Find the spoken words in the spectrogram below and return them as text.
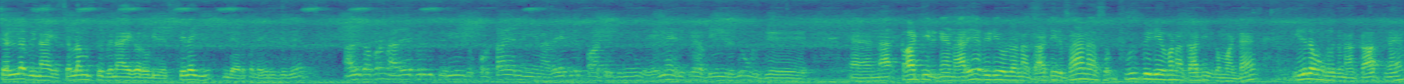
செல்ல விநாயகர் செல்லமுத்து விநாயகருடைய சிலையும் இந்த இடத்துல இருக்குது. அதுக்கப்புறம் நிறைய பேருக்கு தெரியும் இந்த கொட்டாயை நீங்கள் நிறைய பேர் பார்த்துருக்கீங்க இது என்ன இருக்குது அப்படிங்கிறது உங்களுக்கு நான் காட்டியிருக்கேன். நிறைய வீடியோவில் நான் காட்டியிருப்பேன். நான் ஃபுல் வீடியோவை நான் காட்டியிருக்க மாட்டேன். இதில் உங்களுக்கு நான் காட்டுறேன்.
